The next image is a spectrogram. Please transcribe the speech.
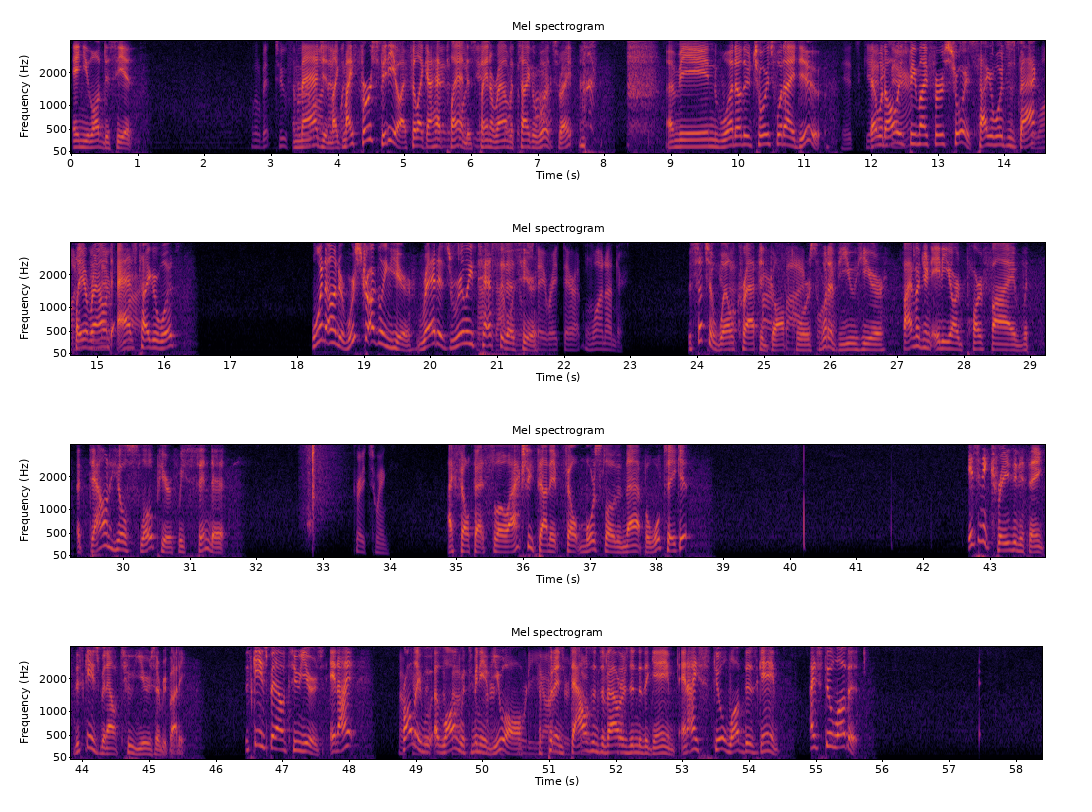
And you love to see it. A little bit too Imagine, like one. my first video I feel like I had planned is playing around with Tiger par. Woods, right? I mean, what other choice would I do? It's That would always there. be my first choice. Tiger Woods is back. Play around as par. Tiger Woods. One under. We're struggling here. Rhett has really Now, tested us here. Stay right there at one under. It's such a well-crafted golf course. What a view here. 580 yard par 5 with a downhill slope here if we send it. Great swing. I felt that slow. I actually thought it felt more slow than that, but we'll take it. Isn't it crazy to think this game's been out two years, everybody? This game's been out two years, and I okay, probably, along with many of you all, have put in thousands so. of hours into the game, and I still love this game. I still love it.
